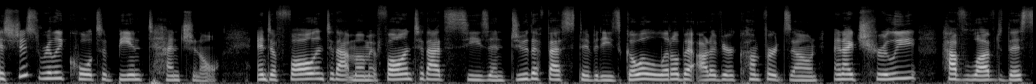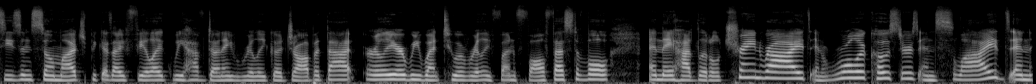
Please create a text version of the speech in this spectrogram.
it's just really cool to be intentional and to fall into that moment, fall into that season, do the festivities, go a little bit out of your comfort zone. And I truly have loved this season so much because I feel like we have done a really good job at that. Earlier, we went to a really fun fall festival and they had little train rides and roller coasters and slides. And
